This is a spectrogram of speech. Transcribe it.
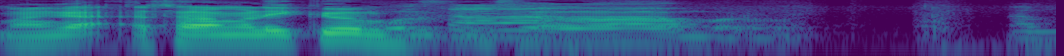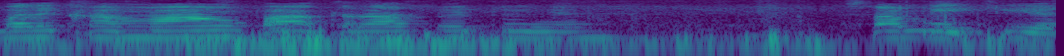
Mangga assalamualaikum. Waalaikumsalam warahmatullahi balik kamang Pak terap itu nya. Sami kieu.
